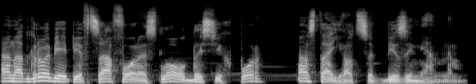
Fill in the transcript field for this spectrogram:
а надгробие певца Форест Лоу до сих пор остается безымянным.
